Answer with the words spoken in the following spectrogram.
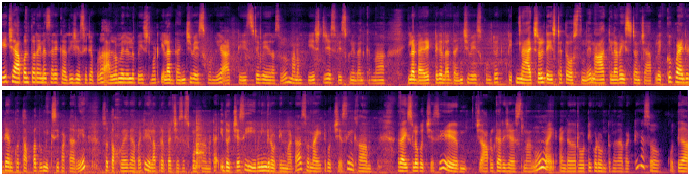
ఏ చేపలతోనైనా సరే కర్రీ చేసేటప్పుడు అల్లం వెల్లుల్లి పేస్ట్ మటుకు ఇలా దంచి వేసుకోండి. ఆ టేస్టే వేరు అసలు. మనం పేస్ట్ చేసి వేసుకునే దానికన్నా ఇలా డైరెక్ట్గా ఇలా దంచి వేసుకుంటే న్యాచురల్ టేస్ట్ అయితే వస్తుంది. నాకు ఇలానే ఇష్టం చేపలు. ఎక్కువ క్వాంటిటీ అనుకో తప్పదు మిక్సీ పట్టాలి. సో తక్కువే కాబట్టి ఇలా ప్రిపేర్ చేసేసుకుంటున్నాను అనమాట ఇది వచ్చేసి ఈవినింగ్ రొటీన్ అనమాట సో నైట్కి వచ్చేసి ఇంకా రైస్లోకి వచ్చేసి చేపల కర్రీ చేస్తున్నాను. అండ్ రోటీ కూడా ఉంటుంది కాబట్టి సో కొద్దిగా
